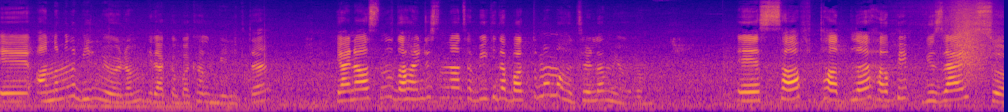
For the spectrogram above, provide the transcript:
Ee, anlamını bilmiyorum. Bir dakika bakalım birlikte. Yani aslında daha öncesinden tabii ki de baktım ama hatırlamıyorum. Ee, saf, tatlı, hafif, güzel su.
